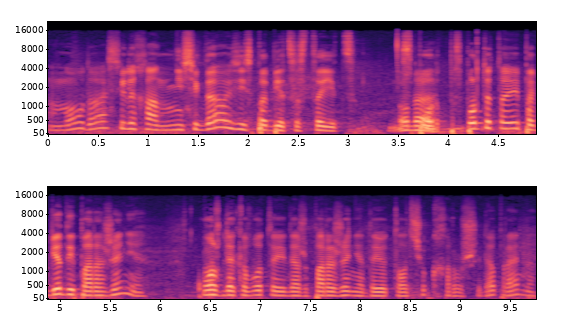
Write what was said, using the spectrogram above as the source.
Ну да, Силихан не всегда из побед состоит. ну Спорт. да. Спорт это и победы, и поражения. Может для кого-то и даже поражение дает толчок хороший, да, правильно?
